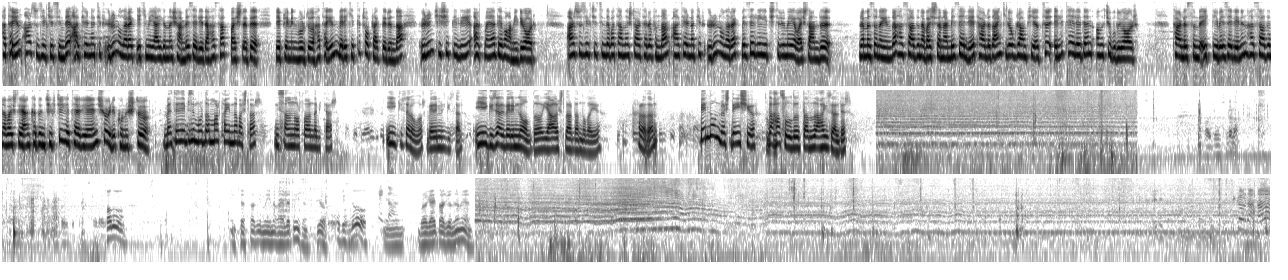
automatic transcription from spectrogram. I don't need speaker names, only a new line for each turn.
Hatay'ın Arsuz ilçesinde alternatif ürün olarak ekimi yaygınlaşan bezelyede hasat başladı. Depremin vurduğu Hatay'ın bereketli topraklarında ürün çeşitliliği artmaya devam ediyor. Arsuz ilçesinde vatandaşlar tarafından alternatif ürün olarak bezelye yetiştirilmeye başlandı. Ramazan ayında hasadına başlanan bezelye tarladan kilogram fiyatı 50 TL'den alıcı buluyor. Tarlasında ektiği bezelyenin hasadına başlayan kadın çiftçi Yeter Yeğen şöyle konuştu.
Mesela bizim burada Mart ayında başlar. Nisan'ın ortalarında biter. İyi güzel olur. Verimiz güzel. İyi güzel verimli oldu yağışlardan dolayı. Aradan belli olmuyor değişiyor. Daha sulu tadı daha güzeldir.
Salo.
İktisat ilmi yemek mi sen? Yok.
O bizde o.
Yani, buraya gelip taş gönderme yani.
Çık oradan tamam.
